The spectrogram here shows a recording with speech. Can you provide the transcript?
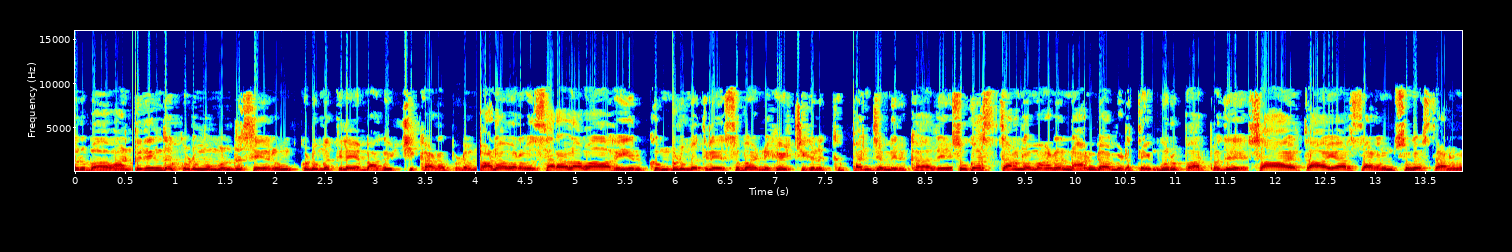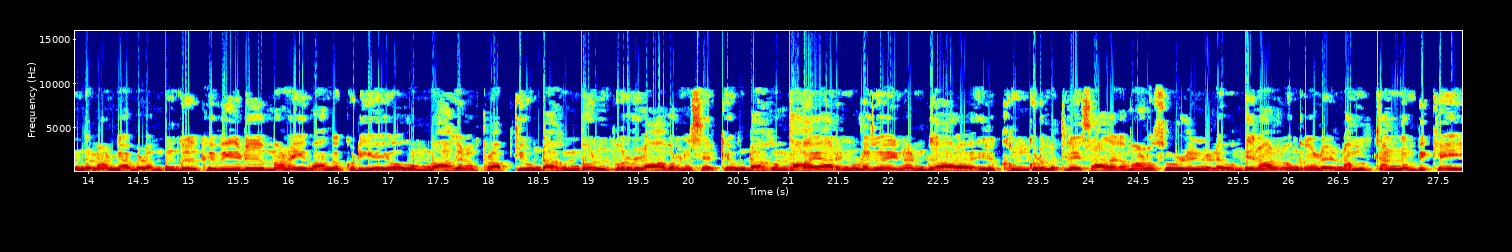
குரு பகவான் பிரிந்த குடும்பம் ஒன்று சேரும். குடும்பத்திலே மகிழ்ச்சி காணப்படும். பண வரவு சரளமாக இருக்கும். குடும்பத்திலே சுப நிகழ்ச்சிகளுக்கு பஞ்சம் இருக்காது. சுகஸ்தானமான நான்காம் இடத்தை குரு பார்ப்பது சா- தாயார் ஸ்தானம் சுகஸ்தானம் இந்த நான்காம் இடம். உங்களுக்கு வீடு மனை வாங்கக்கூடிய யோகம் வாகன பிராப்தி உண்டாகும். பொன் பொருள் ஆபரண சேர்க்கை உண்டாகும். தாயாரின் உடல்நிலை நன்கு இருக்கும். குடும்பத்திலே சாதகமான சூழ்நிலை நிலவும். இதனால் உங்களுடைய நம் தன்னம்பிக்கை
